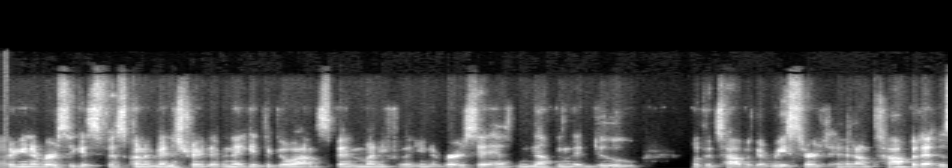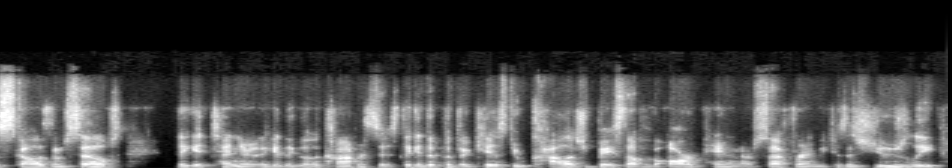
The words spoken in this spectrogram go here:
their university gets fiscal and administrative and they get to go out and spend money for the university. It has nothing to do with the topic of research. And then on top of that, the scholars themselves they get tenure, they get to go to conferences, they get to put their kids through college based off of our pain and our suffering because it's usually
